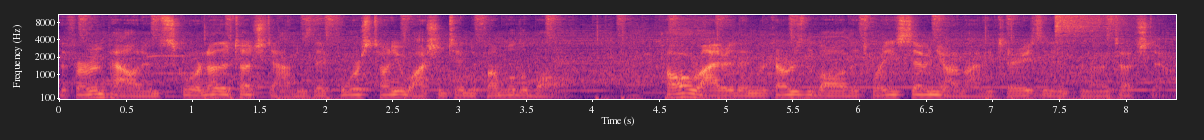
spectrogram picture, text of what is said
the Furman Paladins score another touchdown as they force Tony Washington to fumble the ball. Carl Ryder then recovers the ball at the 27-yard line and carries it in for another touchdown.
